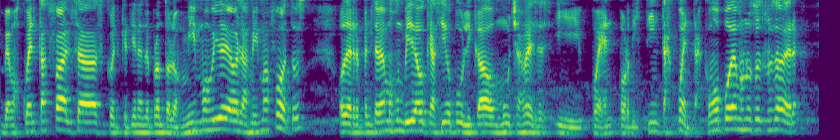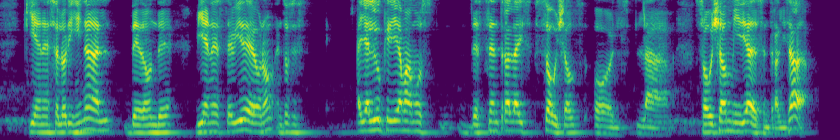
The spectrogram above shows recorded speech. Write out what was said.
vemos cuentas falsas que tienen de pronto los mismos videos, las mismas fotos, o de repente vemos un video que ha sido publicado muchas veces y pues por distintas cuentas. ¿Cómo podemos nosotros saber quién es el original, de dónde viene este video, no? Entonces, hay algo que llamamos decentralized socials o la social media descentralizada.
